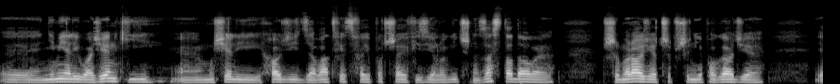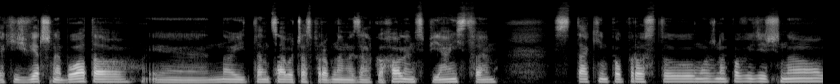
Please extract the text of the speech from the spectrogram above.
y, nie mieli łazienki, y, musieli chodzić, załatwiać swoje potrzeby fizjologiczne za stodołę, przy mrozie czy przy niepogodzie, jakieś wieczne błoto, y, no i tam cały czas problemy z alkoholem, z pijaństwem, z takim po prostu, można powiedzieć, no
